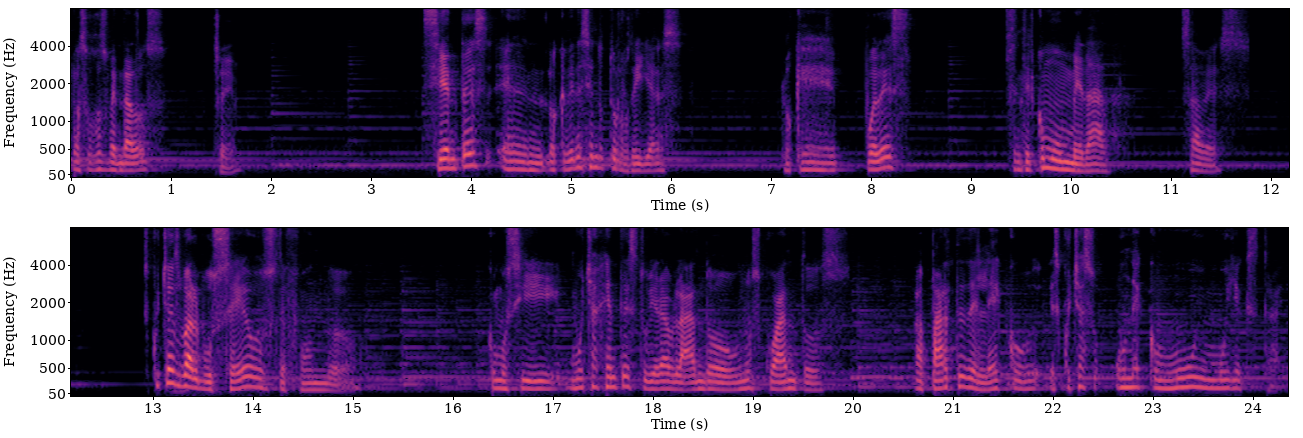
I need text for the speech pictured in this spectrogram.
los ojos vendados. Sí. Sientes en lo que viene siendo tus rodillas lo que puedes sentir como humedad, ¿sabes? Escuchas balbuceos de fondo, como si mucha gente estuviera hablando, unos cuantos. Aparte del eco, escuchas un eco muy, muy extraño.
